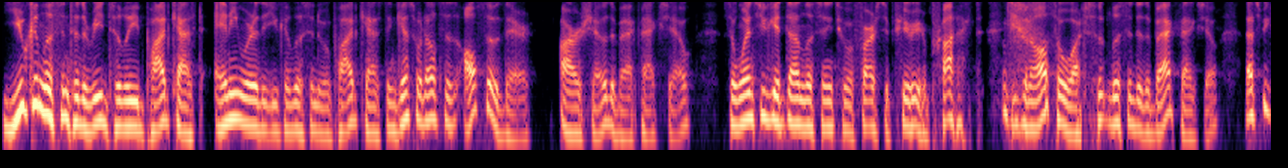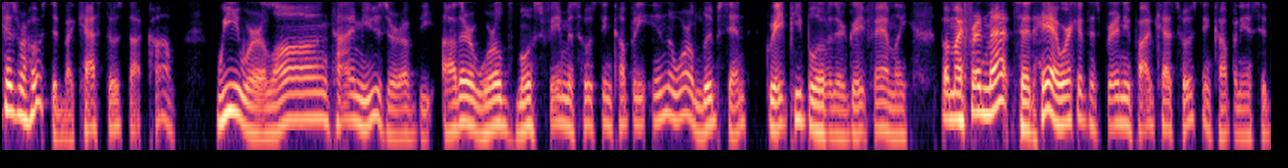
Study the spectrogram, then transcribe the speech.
You can listen to the Read to Lead podcast anywhere that you can listen to a podcast. And guess what else is also there? Our show, the Backpack Show. So once you get done listening to a far superior product, you can also watch listen to the Backpack Show. That's because we're hosted by castos.com. We were a long time user of the other world's most famous hosting company in the world, Libsyn. Great people over there, great family. But my friend Matt said, Hey, I work at this brand new podcast hosting company. I said,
